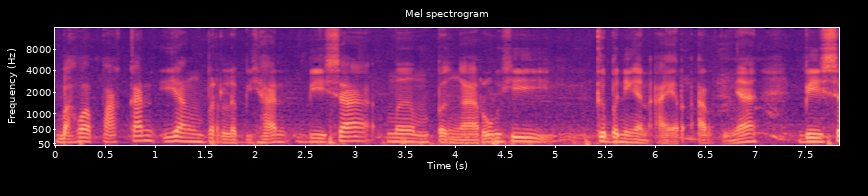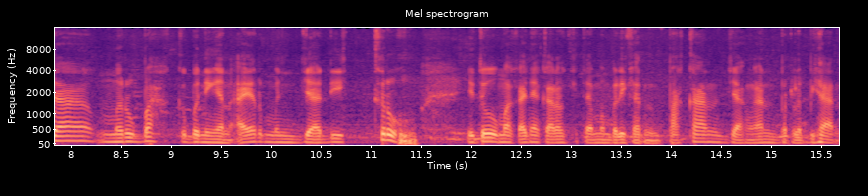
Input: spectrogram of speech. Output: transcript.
bahwa pakan yang berlebihan bisa mempengaruhi kebeningan air. Artinya bisa merubah kebeningan air menjadi keruh. Itu makanya kalau kita memberikan pakan jangan berlebihan.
